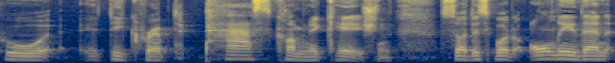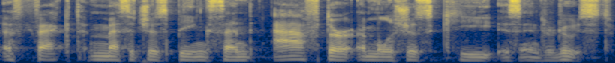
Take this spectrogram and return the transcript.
to decrypt past communication. So this would only then affect messages being sent after a malicious key is introduced.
